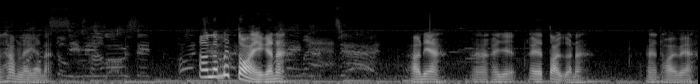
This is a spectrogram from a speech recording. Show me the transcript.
เขาทำอะไรกันอะเอาแล้วไม่ต่อยกันอะ เอาเนี่ยอ่าใครจะใครจะต่อยก่อนนะอ่าถอยไปอะ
